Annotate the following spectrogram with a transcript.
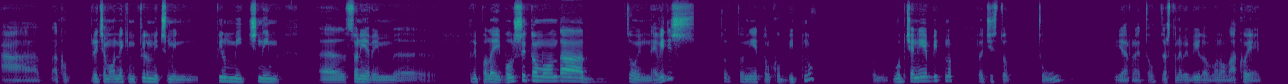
A ako pričamo o nekim filmičnim, filmičnim uh, Sonyjevim uh, AAA bullshitom, onda to i ne vidiš. To, to nije toliko bitno. To uopće nije bitno. To je čisto tu. Jer eto, zašto ne bi bilo, ono, lako je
